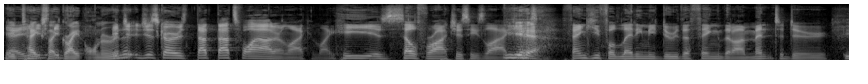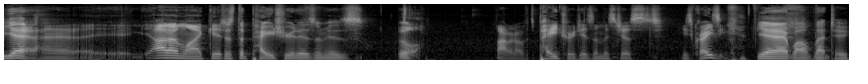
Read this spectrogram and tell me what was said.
Yeah, he takes it- like it- great honor It, in it. it just goes that. That's why I don't like him. Like he is self righteous. He's like, Yeah. yes, thank you for letting me do the thing that I'm meant to do. Yeah, Uh, I don't like it. just the patriotism is. Ugh. I don't know. if It's patriotism. It's just he's crazy. Yeah, well, that too.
